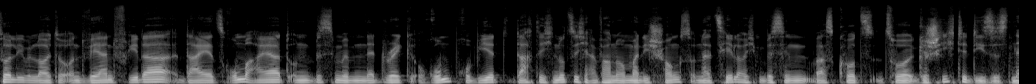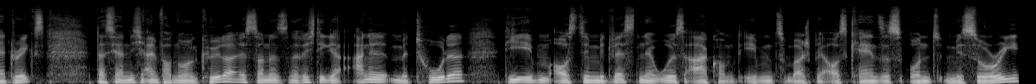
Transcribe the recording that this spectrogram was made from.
So, liebe Leute, und während Frieda da jetzt rumeiert und ein bisschen mit dem Nedrick rumprobiert, dachte ich, nutze ich einfach noch mal die Chance und erzähle euch ein bisschen was kurz zur Geschichte dieses Nedricks, das ja nicht einfach nur ein Köder ist, sondern es ist eine richtige Angelmethode, die eben aus dem Midwesten der USA kommt, eben zum Beispiel aus Kansas und Missouri.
